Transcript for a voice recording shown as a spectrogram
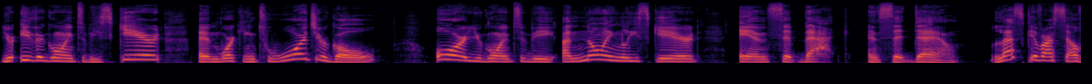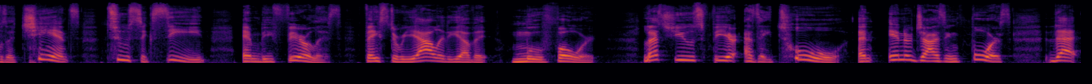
You're either going to be scared and working towards your goal, or you're going to be unknowingly scared and sit back and sit down. Let's give ourselves a chance to succeed and be fearless, face the reality of it, move forward. Let's use fear as a tool, an energizing force that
